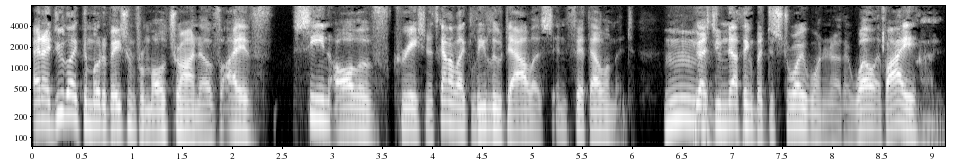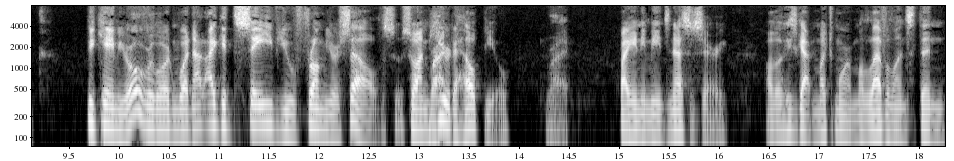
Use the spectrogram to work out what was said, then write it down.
and I do like the motivation from Ultron of I've seen all of creation. It's kind of like Leeloo Dallas in Fifth Element. You guys do nothing but destroy one another. Well, if I Hmm. Right. Became your overlord and whatnot, I could save you from yourselves. So I'm Right. here to help you right. by any means necessary. Although he's got much more malevolence than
